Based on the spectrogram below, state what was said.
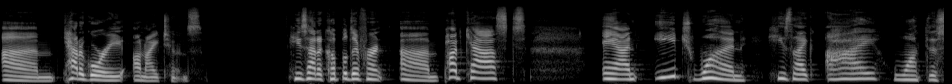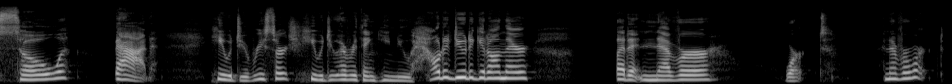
um, category on iTunes. He's had a couple different um, podcasts. And each one, he's like, I want this so bad. He would do research, he would do everything he knew how to do to get on there, but it never worked. It never worked.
